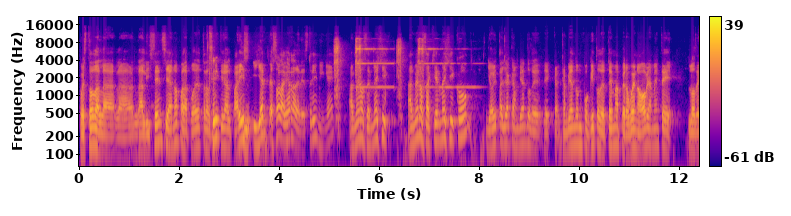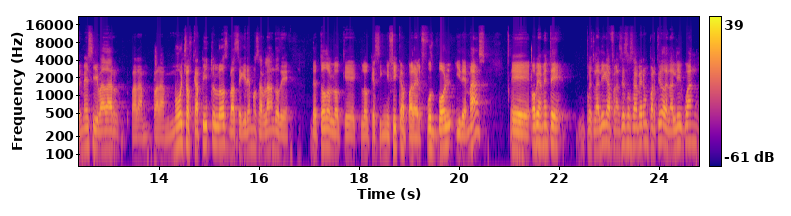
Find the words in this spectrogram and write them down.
pues toda la, la, licencia, ¿no? Para poder transmitir al París. Y ya empezó la guerra del streaming, ¿eh? Al menos en México, al menos aquí en México, y ahorita ya cambiando de, cambiando un poquito de tema, pero bueno, obviamente lo de Messi va a dar para, para muchos capítulos, va, seguiremos hablando de, de todo lo que, lo que significa para el fútbol y demás. Eh, obviamente, pues la liga francesa, o sea, ver un partido de la Ligue One,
